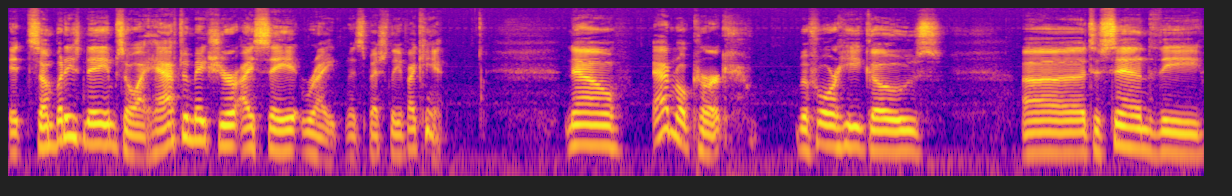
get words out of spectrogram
It's somebody's name, so I have to make sure I say it right, especially if I can't. Now, Admiral Kirk, before he goes uh, to send the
